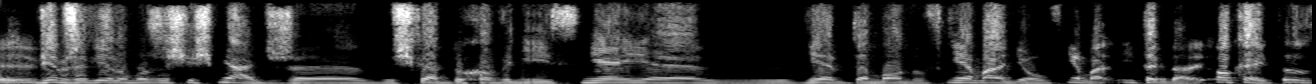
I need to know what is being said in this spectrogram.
y, wiem, że wielu może się śmiać, że świat duchowy nie istnieje, nie, demonów nie ma, aniołów nie ma i tak dalej. Okej, okay, to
